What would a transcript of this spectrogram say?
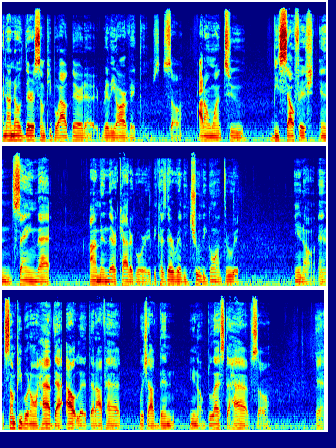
and I know there are some people out there that really are victims. So I don't want to be selfish in saying that I'm in their category because they're really truly going through it. You know, and some people don't have that outlet that I've had, which I've been, you know, blessed to have. So, yeah,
